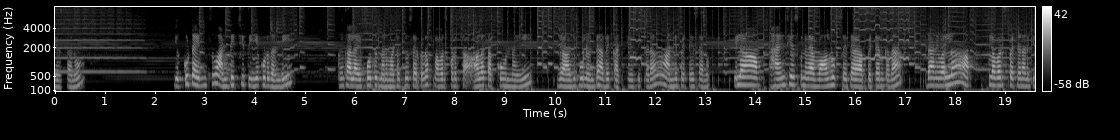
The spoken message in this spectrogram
చేస్తాను. ఎక్కువ టైమ్స్ అంటించి తీయకూడదండి. ఇంకా అలా అయిపోతుంది అనమాట చూసారు కదా ఫ్లవర్స్ కూడా చాలా తక్కువ ఉన్నాయి. జాజి పూలు ఉంటే అవే కట్ చేసి ఇక్కడ అన్నీ పెట్టేశాను. ఇలా హ్యాంగ్ చేసుకున్న వాల్ హుక్స్ అయితే పెట్టాను కదా దానివల్ల ఫ్లవర్స్ పెట్టడానికి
